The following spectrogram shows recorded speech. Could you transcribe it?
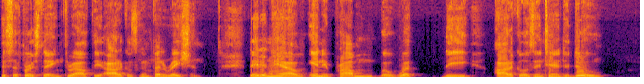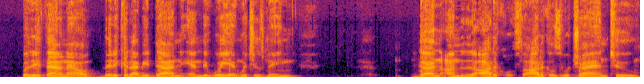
this is the first thing throughout the articles of confederation. They didn't have any problem with what the articles intended to do but they found out that it could not be done in the way in which it was being done under the articles. The articles were trying to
